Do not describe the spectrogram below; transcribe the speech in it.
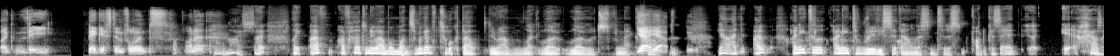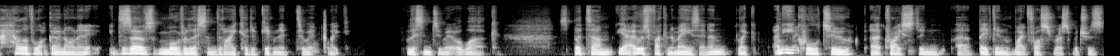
like the biggest influence on it. Oh, nice. I, like I've I've heard a new album once, and we're going to talk about the new album like lo- loads for next. Yeah, time. yeah, absolutely. yeah. I, I I need to I need to really sit down and listen to this one because it it- it has a hell of a lot going on, and it, it deserves more of a listen than I could have given it to it. Like listen to it at work. But um, yeah, it was fucking amazing, and like an Oh, equal to uh, Christ in uh, Bathed in White Phosphorus, which was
